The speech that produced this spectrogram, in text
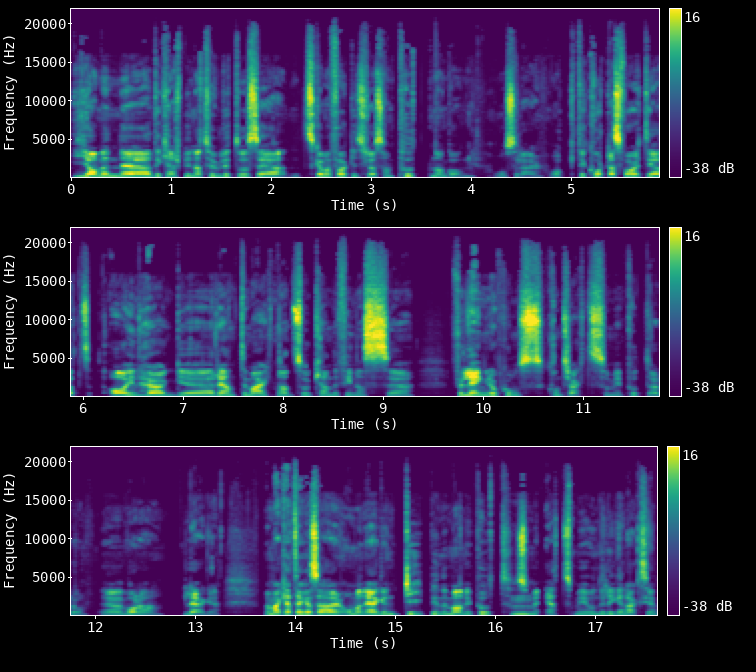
Ja, men eh, det kanske blir naturligt att säga, ska man förtidslösa en putt någon gång? Och sådär. Och det korta svaret är att ja, i en hög eh, räntemarknad så kan det finnas eh, för längre optionskontrakt som är puttar då, vara läge. Men man kan tänka så här, om man äger en deep in the money put, som är ett med underliggande aktie,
